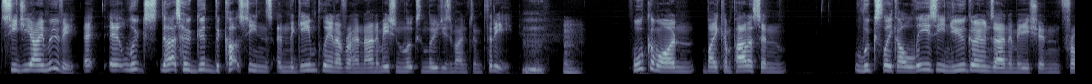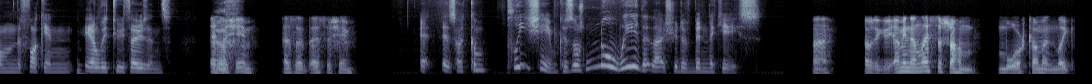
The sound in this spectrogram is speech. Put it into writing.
CGI movie. It it looks that's how good the cutscenes and the gameplay and everything animation looks in Luigi's Mansion 3. Mm. Pokemon, by comparison, looks like a lazy Newgrounds animation from the fucking early 2000s. It's Ugh. a shame. It's a it's a shame. It, it's a complete shame because there's no way that that should have been the case. Aye, I would agree. I mean, unless there's something more coming, like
